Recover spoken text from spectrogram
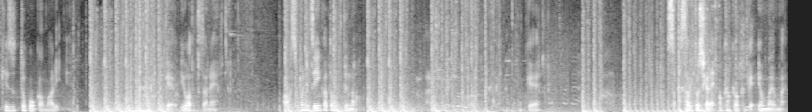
削っとこうか周り。OK 弱ってたね。あそこに全員固まってんな。OK サルトしかね。オッケーオッケーオッケー。4枚4枚。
